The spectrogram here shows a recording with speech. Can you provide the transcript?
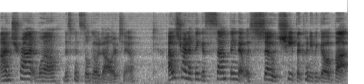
I'm trying, well, this can still go a dollar too. I was trying to think of something that was so cheap that couldn't even go a buck.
